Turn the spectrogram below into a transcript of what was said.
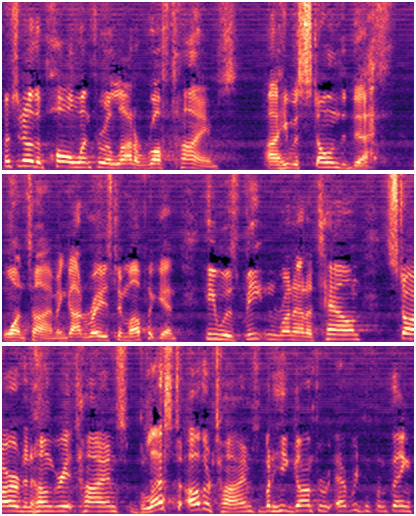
Don't you know that Paul went through a lot of rough times? Uh, he was stoned to death one time and God raised him up again. He was beaten, run out of town, starved and hungry at times, blessed other times, but he'd gone through every different thing.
